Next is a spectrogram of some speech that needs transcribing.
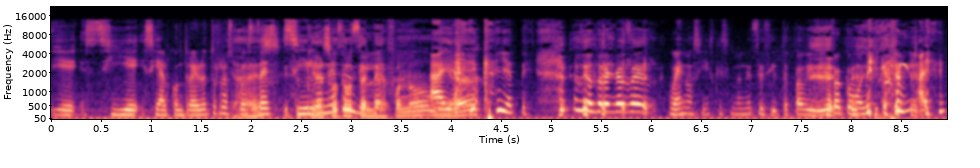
eh, si, si al contrario tu respuesta es sí lo necesito. otro teléfono, Ay, mira. ay, cállate. O sea, otra cosa es, bueno, sí, es que sí lo necesito para vivir, para comunicarme. Ay,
